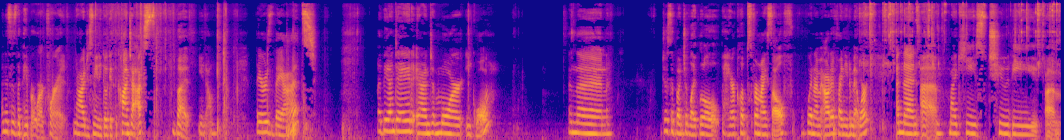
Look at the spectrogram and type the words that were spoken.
And this is the paperwork for it. Now I just need to go get the contacts. But, you know, there's that. A Band-Aid and more equal. And then just a bunch of like little hair clips for myself when I'm out if I need them at work. And then uh, my keys to the um,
